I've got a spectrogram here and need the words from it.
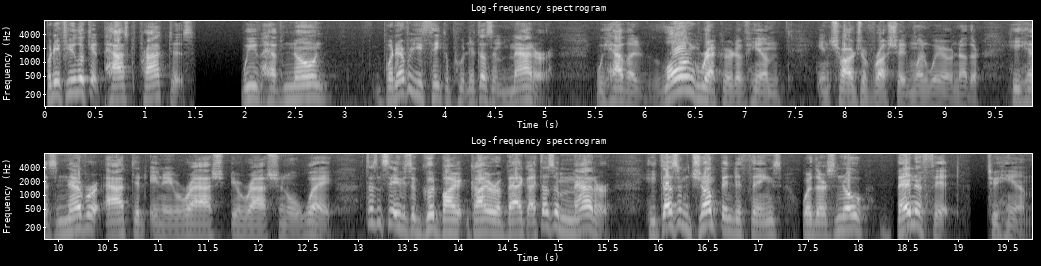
but if you look at past practice, we have known, whatever you think of Putin, it doesn't matter. We have a long record of him in charge of Russia in one way or another. He has never acted in a rash, irrational way. It doesn't say if he's a good guy or a bad guy. It doesn't matter. He doesn't jump into things where there's no benefit to him.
